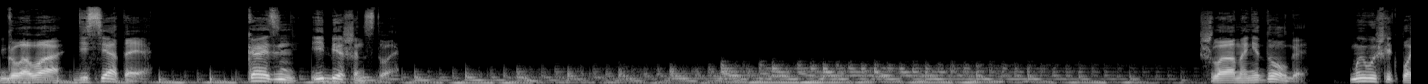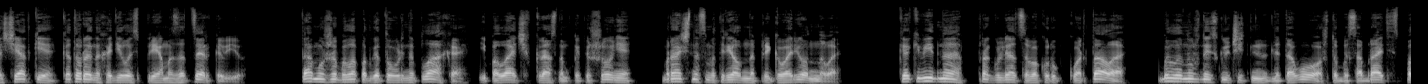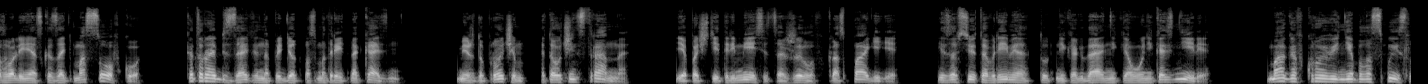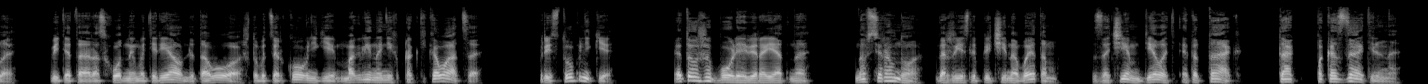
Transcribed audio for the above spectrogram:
Глава десятая. Казнь и бешенство. Шла она недолго. Мы вышли к площадке, которая находилась прямо за церковью. Там уже была подготовлена плаха, и палач в красном капюшоне мрачно смотрел на приговоренного. Как видно, прогуляться вокруг квартала было нужно исключительно для того, чтобы собрать, с позволения сказать, массовку, которая обязательно придет посмотреть на казнь. Между прочим, это очень странно. Я почти три месяца жил в Краспагине, и за все это время тут никогда никого не казнили. Мага в крови не было смысла, ведь это расходный материал для того, чтобы церковники могли на них практиковаться. Преступники? Это уже более вероятно. Но все равно, даже если причина в этом, зачем делать это так, так показательно?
